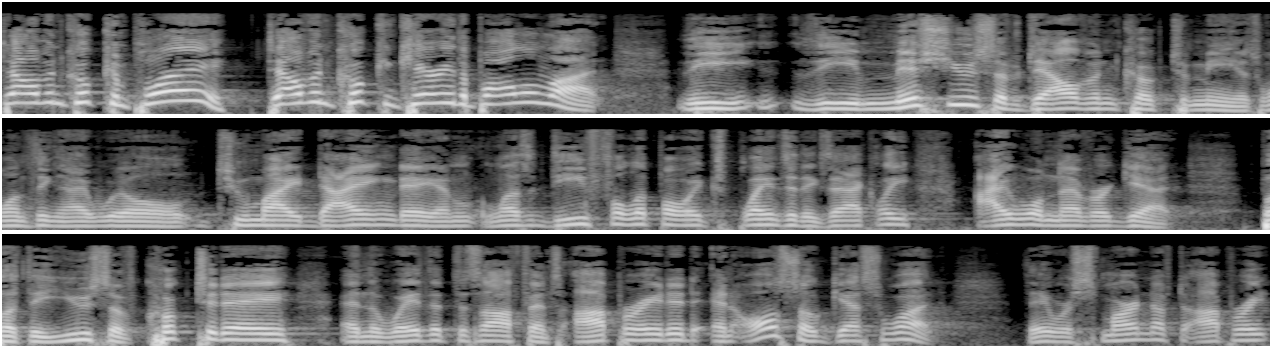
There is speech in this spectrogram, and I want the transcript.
Dalvin Cook can play. Dalvin Cook can carry the ball a lot. The the misuse of Dalvin Cook to me is one thing I will to my dying day, unless DeFilippo explains it exactly, I will never get. But the use of Cook today and the way that this offense operated, and also guess what? They were smart enough to operate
